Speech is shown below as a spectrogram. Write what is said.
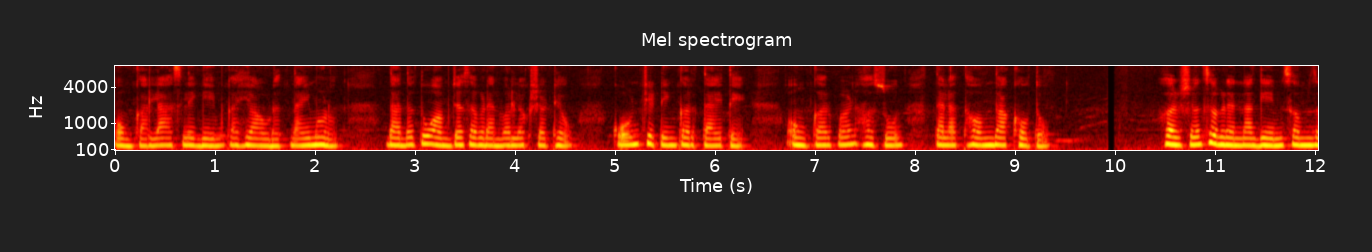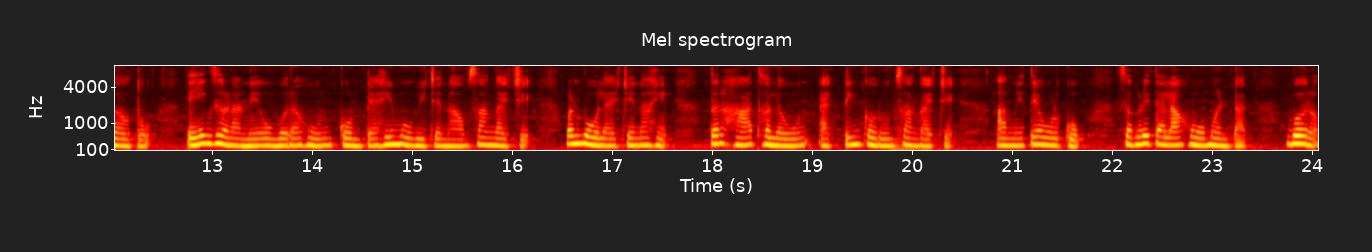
ओंकारला असले गेम काही आवडत नाही म्हणून. दादा तू आमच्या सगळ्यांवर लक्ष ठेव. कोण चिटिंग करताय ते ओंकार पण हसून त्याला थंब दाखवतो. हर्षल सगळ्यांना गेम समजावतो. एक जणाने उभं राहून कोणत्याही मूवीचे नाव सांगायचे पण बोलायचे नाही तर हात हलवून ॲक्टिंग करून सांगायचे. आम्ही ते ओळखू. सगळे त्याला हो म्हणतात. बरं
